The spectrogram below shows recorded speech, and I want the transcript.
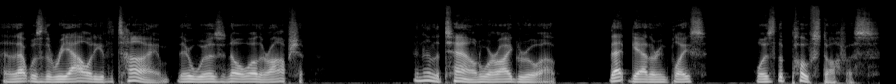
And that was the reality of the time. There was no other option. And in the town where I grew up, that gathering place was the post office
